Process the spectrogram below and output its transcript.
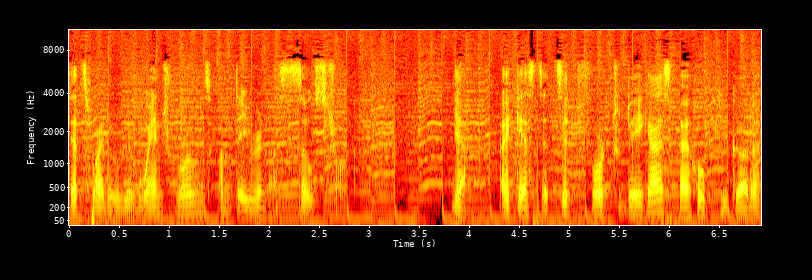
That's why the revenge runes on Darion are so strong. Yeah, I guess that's it for today guys. I hope you got a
